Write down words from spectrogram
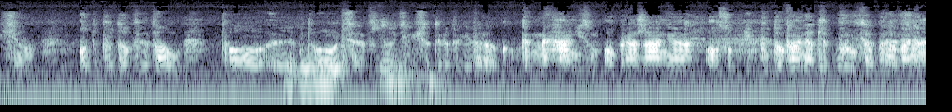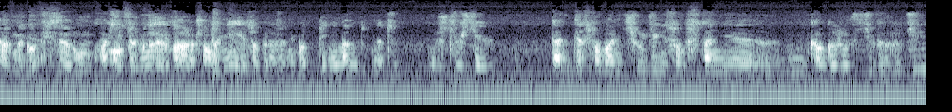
się odbudowywał po, y, po czerwcu 92 roku. Ten mechanizm obrażania osób i budowania, To czy próby budowania pewnego wizerunku Właśnie to osób, nie, które jest, walczą... to nie jest obrażenie, bo ty nie mam, znaczy rzeczywiście ani te słowa, ani ci ludzie nie są w stanie nikogo z uczciwych ludzi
